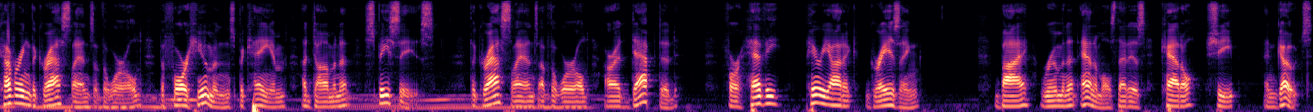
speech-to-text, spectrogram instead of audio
covering the grasslands of the world before humans became a dominant species. The grasslands of the world are adapted for heavy periodic grazing by ruminant animals, that is, cattle, sheep, and goats,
